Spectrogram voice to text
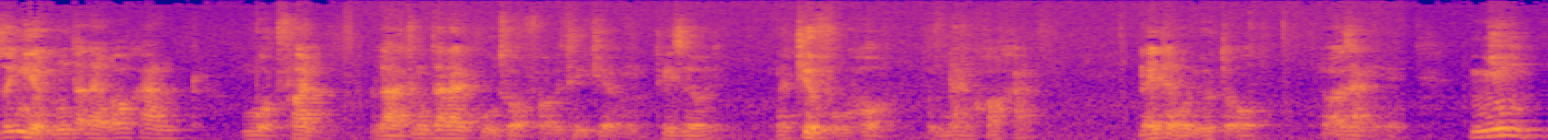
Doanh nghiệp chúng ta đang khó khăn một phần là chúng ta đang phụ thuộc vào thị trường thế giới nó chưa phục hồi cũng đang khó khăn. Đấy là một yếu tố rõ ràng nhưng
